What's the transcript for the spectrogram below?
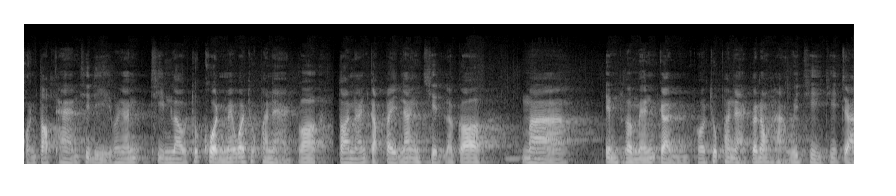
ผลตอบแทนที่ดี เพราะฉะนั้นทีมเราทุกคนไม่ว่าทุกแผนกก็ตอนนั้นกลับไปนั่งคิดแล้วก็มา implement กัน เพราะทุกแผนกก็ต้องหาวิธีที่จะ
